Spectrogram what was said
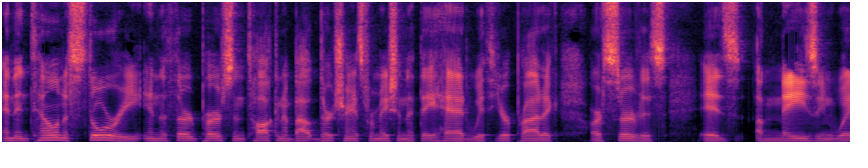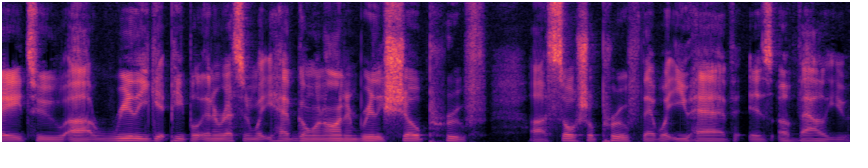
And then telling a story in the third person, talking about their transformation that they had with your product or service is amazing way to uh, really get people interested in what you have going on and really show proof, uh, social proof that what you have is of value.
